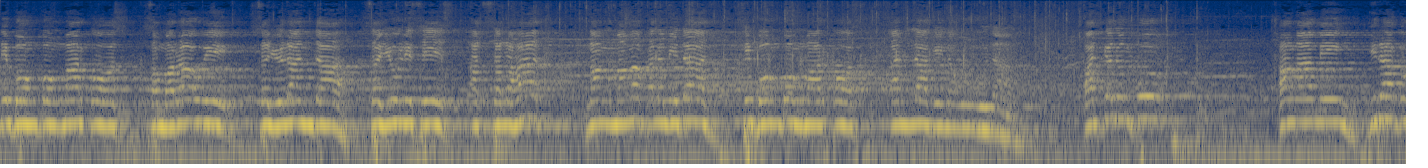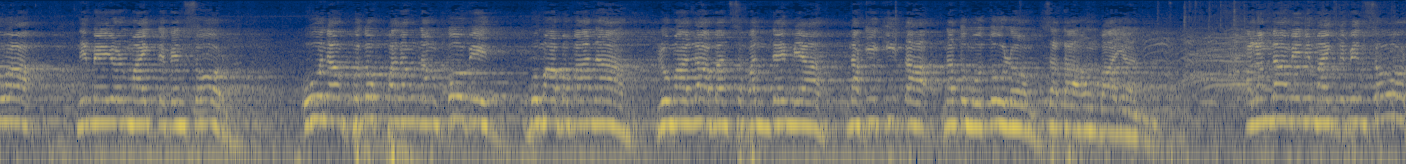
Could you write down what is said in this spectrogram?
ni Bongbong Marcos sa Marawi, sa Yolanda, sa Ulysses at sa lahat ng mga kalamidad si Bongbong Marcos ang lagi nangunguna. At ganun po ang aming ginagawa ni Mayor Mike Defensor. Unang putok pa lang ng COVID, bumababa na lumalaban sa pandemya, nakikita na tumutulong sa taong bayan. Alam namin ni Mike Defensor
